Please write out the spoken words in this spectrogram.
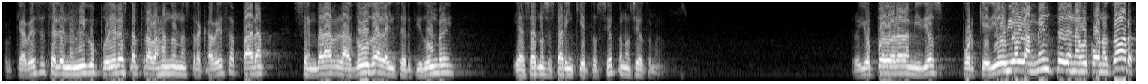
Porque a veces el enemigo pudiera estar trabajando en nuestra cabeza para sembrar la duda, la incertidumbre y hacernos estar inquietos. ¿Cierto o no cierto, hermanos? Pero yo puedo orar a mi Dios porque Dios vio la mente de Nabucodonosor.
